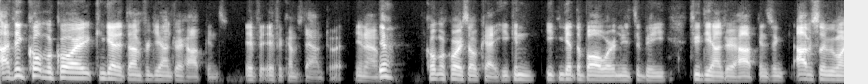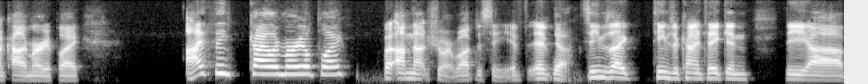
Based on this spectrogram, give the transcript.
I think Colt McCoy can get it done for DeAndre Hopkins if, if it comes down to it, you know. Yeah. Colt McCoy's okay. He can he can get the ball where it needs to be to DeAndre Hopkins. And obviously we want Kyler Murray to play. I think Kyler Murray will play, but I'm not sure. We'll have to see. If if yeah. it seems like teams are kind of taking the uh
